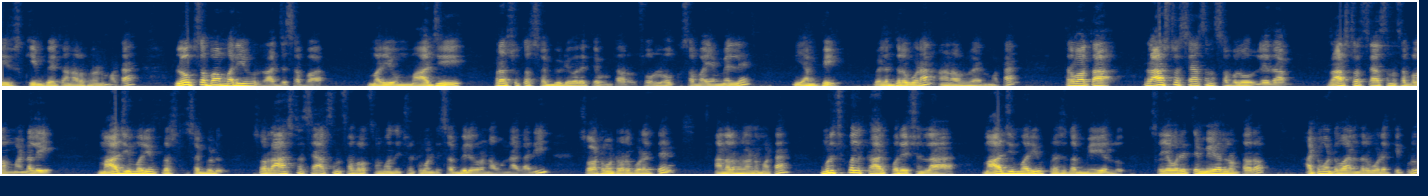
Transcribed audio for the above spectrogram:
ఈ స్కీమ్కి అయితే అనర్హులు అనమాట లోక్సభ మరియు రాజ్యసభ మరియు మాజీ ప్రస్తుత సభ్యుడు ఎవరైతే ఉంటారో సో లోక్సభ ఎమ్మెల్యే ఎంపీ వీళ్ళిద్దరూ కూడా అనర్హులే అనమాట తర్వాత రాష్ట్ర శాసనసభలో లేదా రాష్ట్ర శాసనసభల మండలి మాజీ మరియు ప్రస్తుత సభ్యుడు. సో రాష్ట్ర శాసనసభలకు సంబంధించినటువంటి సభ్యులు ఎవరైనా ఉన్నా కానీ సో అటువంటి వారు కూడా అయితే అనర్హులు అనమాట మున్సిపల్ కార్పొరేషన్ల మాజీ మరియు ప్రస్తుత మేయర్లు. సో ఎవరైతే మేయర్లు ఉంటారో అటువంటి వారందరూ కూడా అయితే ఇప్పుడు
